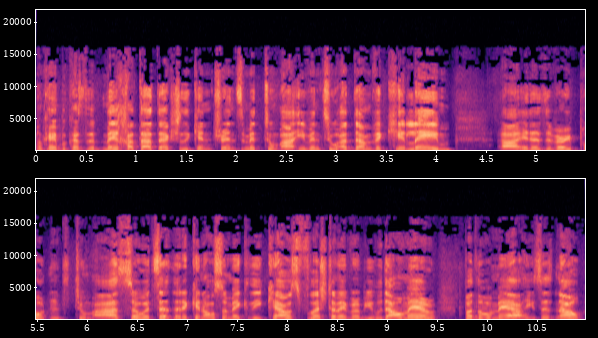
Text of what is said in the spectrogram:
Okay, because the mechatat actually can transmit tum'ah even to adam v'kelim uh, it is a very potent tum'ah. So it says that it can also make the cow's flesh tamei. Rabbi Yehuda Omer, but he says no.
